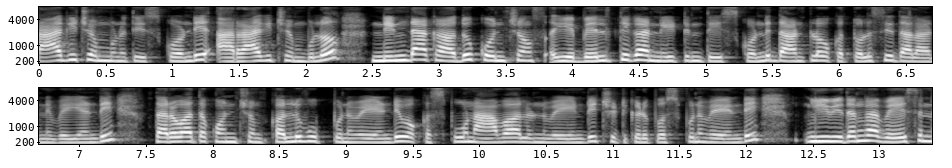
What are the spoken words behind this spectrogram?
రాగి చెంబును తీసుకోండి. ఆ రాగి చెంబులో నిండా కాదు కొంచెం వెల్తిగా నీటిని తీసుకోండి. దాంట్లో ఒక తులసి దళాన్ని వేయండి. తర్వాత కొంచెం కళ్ళు ఉప్పును వేయండి. ఒక స్పూన్ ఆవాలను వేయండి. చిటికెడు పసుపును వేయండి. ఈ విధంగా వేసిన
